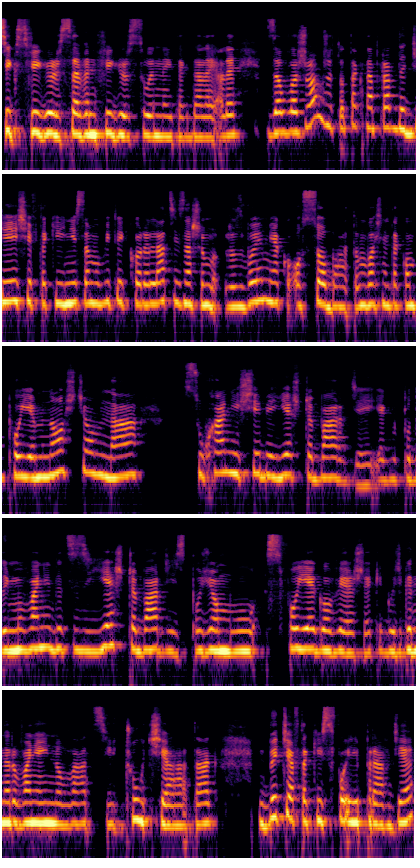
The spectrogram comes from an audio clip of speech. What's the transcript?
six figures, seven figures słynne i tak dalej, ale zauważyłam, że to tak naprawdę dzieje się w takiej niesamowitej korelacji z naszym rozwojem jako osoba, tą właśnie taką pojemnością na słuchanie siebie jeszcze bardziej, jakby podejmowanie decyzji jeszcze bardziej z poziomu swojego, wiesz, jakiegoś generowania innowacji, czucia, tak, bycia w takiej swojej prawdzie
